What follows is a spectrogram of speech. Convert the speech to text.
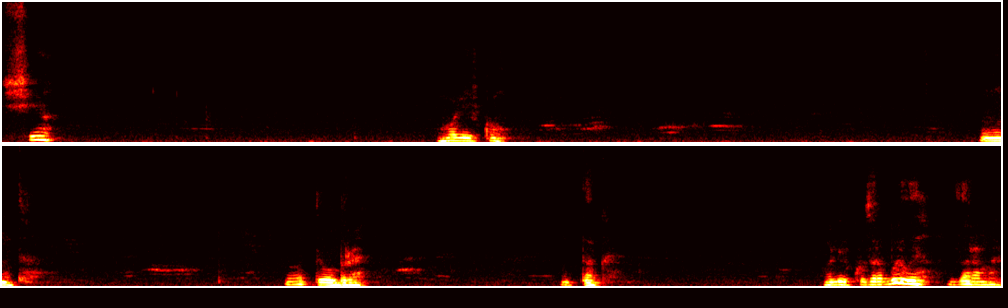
Ще голівку. От. От добре. От так. Голівку зробили. Зараз ми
